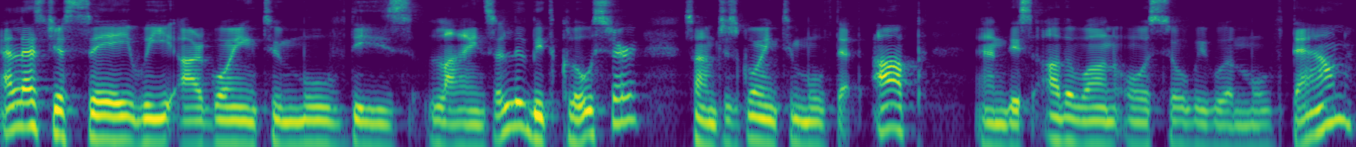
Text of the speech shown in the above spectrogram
And let's just say we are going to move these lines a little bit closer. So I'm just going to move that up and this other one also we will move down.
